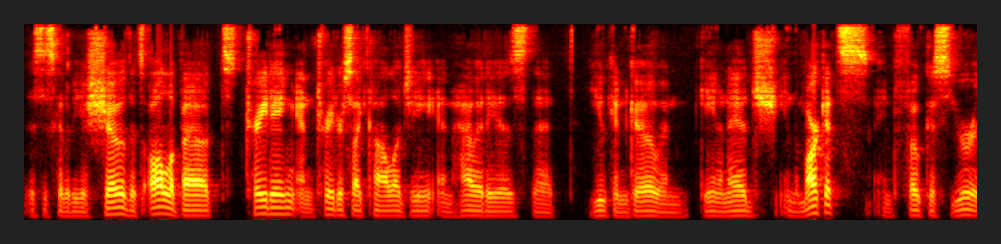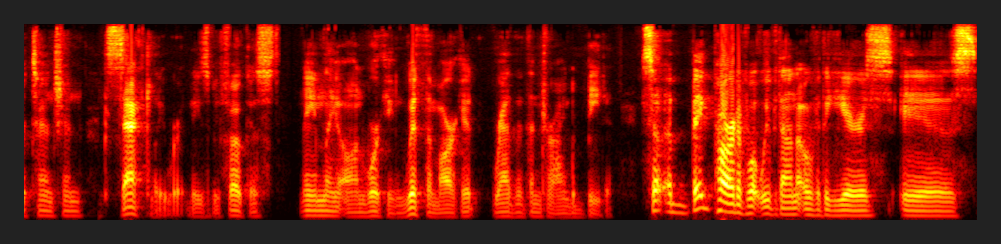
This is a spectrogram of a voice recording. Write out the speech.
This is going to be a show that's all about trading and trader psychology and how it is that you can go and gain an edge in the markets and focus your attention exactly where it needs to be focused, namely on working with the market rather than trying to beat it. So, a big part of what we've done over the years is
